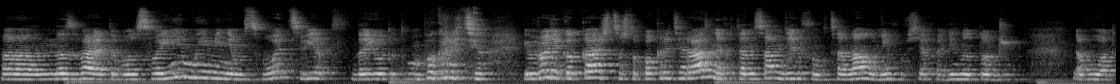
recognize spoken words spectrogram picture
э, называет его своим именем, свой цвет дает этому покрытию. И вроде как кажется, что покрытие разное, хотя на самом деле функционал у них у всех один и тот же. Вот.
